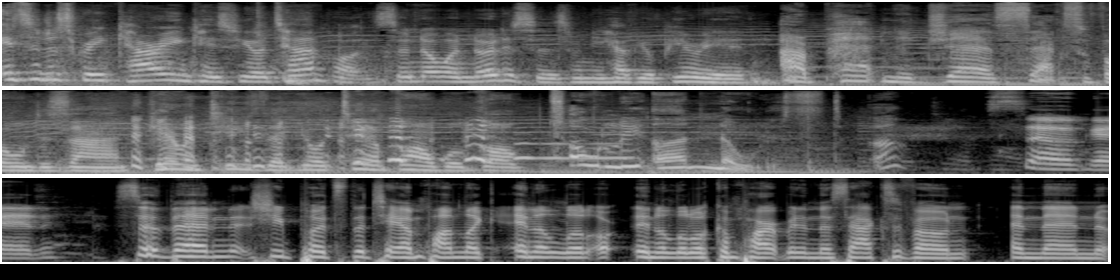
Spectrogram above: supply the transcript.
It's a discreet carrying case for your tampons, so no one notices when you have your period. Our patented jazz saxophone design guarantees that your tampon will go totally unnoticed. So good. So then she puts the tampon like in a little in a little compartment in the saxophone and then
